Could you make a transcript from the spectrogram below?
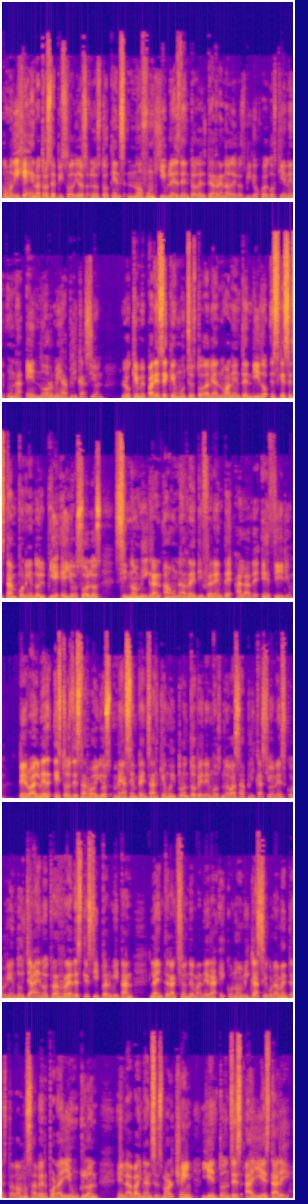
Como dije en otros episodios, los tokens no fungibles dentro del terreno de los videojuegos tienen una enorme aplicación. Lo que me parece que muchos todavía no han entendido es que se están poniendo el pie ellos solos si no migran a una red diferente a la de Ethereum. Pero al ver estos desarrollos me hacen pensar que muy pronto veremos nuevas aplicaciones corriendo ya en otras redes que sí permitan la interacción de manera económica. Seguramente hasta vamos a ver por ahí un clon en la Binance Smart Chain y entonces ahí estaré.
